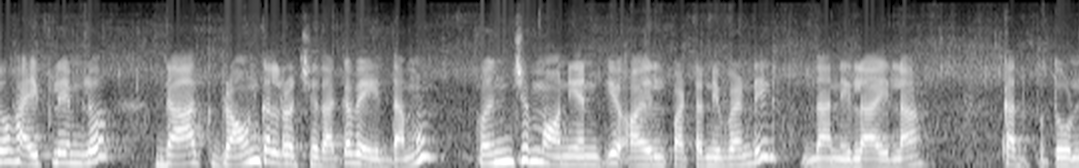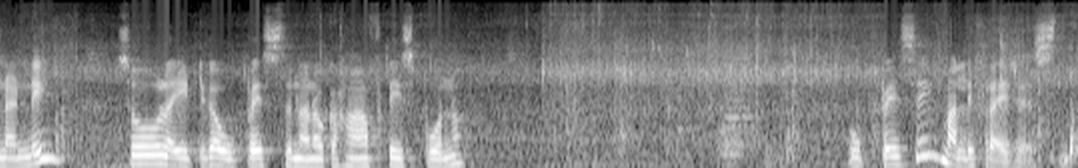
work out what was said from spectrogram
సో హై ఫ్లేమ్లో డార్క్ బ్రౌన్ కలర్ వచ్చేదాకా వేయిద్దాము. కొంచెం ఆనియన్కి ఆయిల్ పట్టనివ్వండి. దాన్ని ఇలా ఇలా కదుపుతూ ఉండండి. సో లైట్గా ఉప్పేస్తున్నాను ఒక హాఫ్ టీ స్పూన్. ఉప్పేసి మళ్ళీ ఫ్రై చేస్తున్నాం.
